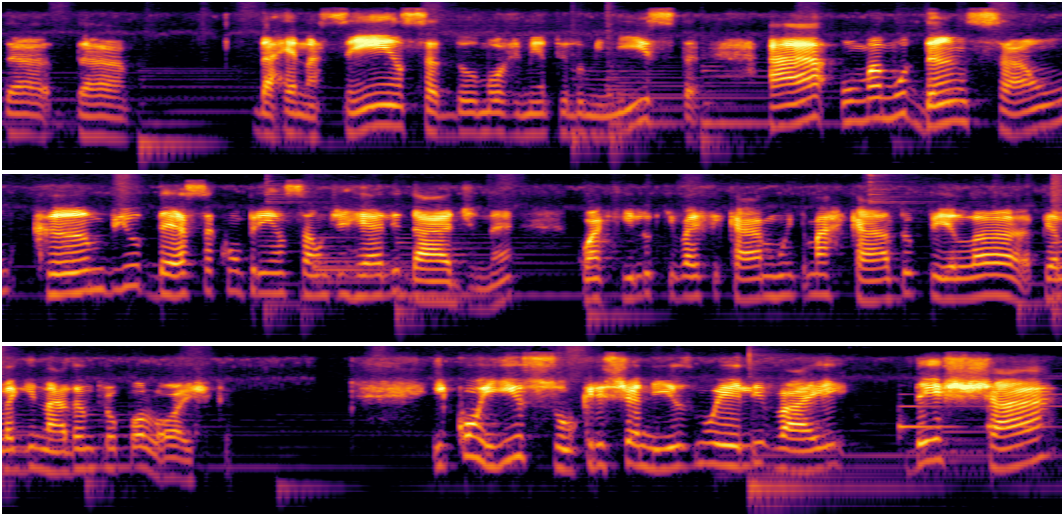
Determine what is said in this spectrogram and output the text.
da, da da Renascença, do movimento iluminista, há uma mudança, há um câmbio dessa compreensão de realidade, né? com aquilo que vai ficar muito marcado pela, pela guinada antropológica. E com isso, o cristianismo ele vai deixar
